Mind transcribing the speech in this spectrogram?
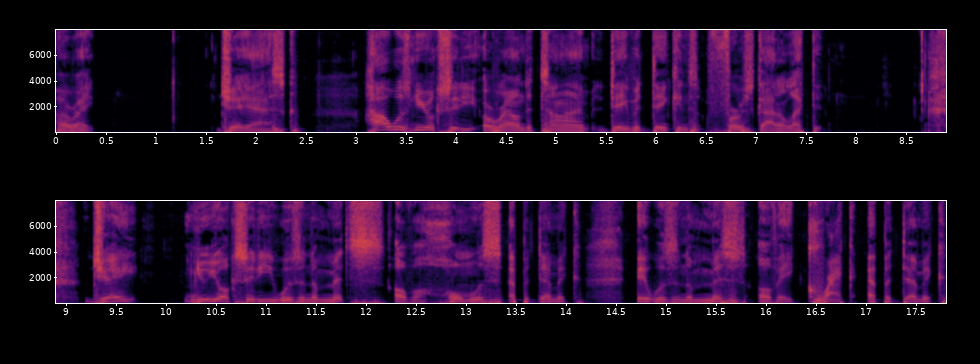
All right. Jay ask, how was New York City around the time David Dinkins first got elected? Jay, New York City was in the midst of a homeless epidemic. It was in the midst of a crack epidemic.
